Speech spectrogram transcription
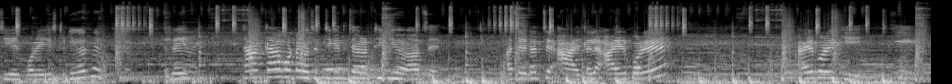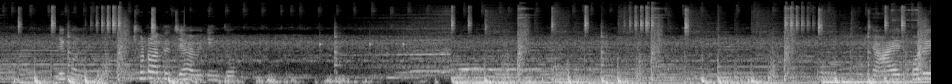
জি এর পরে এইচটা ঠিক আছে? তাহলে থাক থাক, ওটা হচ্ছে ঠিক আছে জায়গা ঠিকই আছে। আচ্ছা এটা হচ্ছে আয়। তাহলে আয়ের পরে আয়ের পরে কি? দেখুন, ছোট হাতের যে হবে কিন্তু। চায়ের পরে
